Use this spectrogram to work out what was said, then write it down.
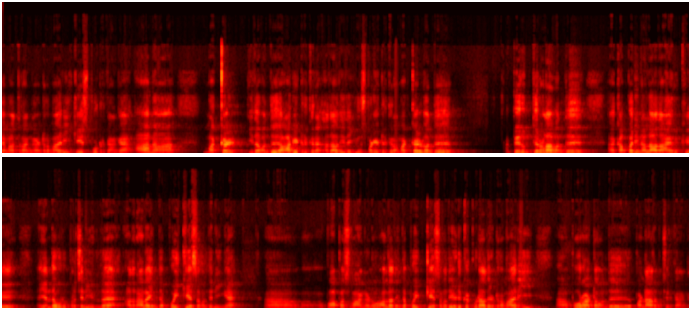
ஏமாத்துறாங்கன்ற மாதிரி கேஸ் போட்டிருக்காங்க. ஆனால் மக்கள் இதை வந்து ஆடிட்டு இருக்கிற அதாவது இதை யூஸ் பண்ணிகிட்டு இருக்கிற மக்கள் வந்து பெரும் திரளாக வந்து கம்பெனி நல்லா தான் இருக்குது எந்த ஒரு பிரச்சனையும் இல்லை. அதனால் இந்த பொய் கேஸை வந்து நீங்கள் வாபஸ் வாங்கணும். அல்லது இந்த பொய் கேஸை வந்து எடுக்கக்கூடாதுன்ற மாதிரி போராட்டம் வந்து பண்ண ஆரம்பிச்சிருக்காங்க.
